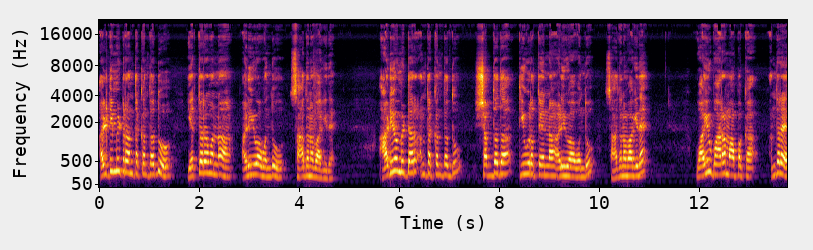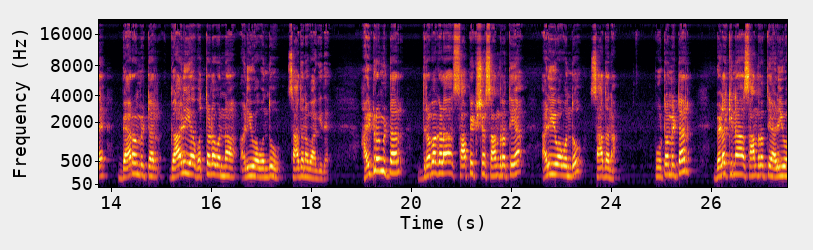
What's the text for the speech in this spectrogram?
ಅಲ್ಟಿಮೀಟರ್ ಅಂತಕ್ಕಂಥದ್ದು ಎತ್ತರವನ್ನು ಅಳೆಯುವ ಒಂದು ಸಾಧನವಾಗಿದೆ. ಆಡಿಯೋಮೀಟರ್ ಅಂತಕ್ಕಂಥದ್ದು ಶಬ್ದದ ತೀವ್ರತೆಯನ್ನು ಅಳೆಯುವ ಒಂದು ಸಾಧನವಾಗಿದೆ. ವಾಯುಭಾರ ಮಾಪಕ ಅಂದರೆ ಬ್ಯಾರೋಮೀಟರ್ ಗಾಳಿಯ ಒತ್ತಡವನ್ನು ಅಳೆಯುವ ಒಂದು ಸಾಧನವಾಗಿದೆ. ಹೈಡ್ರೋಮೀಟರ್ ದ್ರವಗಳ ಸಾಪೇಕ್ಷ ಸಾಂದ್ರತೆಯ ಅಳೆಯುವ ಒಂದು ಸಾಧನ. ಫೋಟೋಮೀಟರ್ ಬೆಳಕಿನ ಸಾಂದ್ರತೆ ಅಳೆಯುವ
